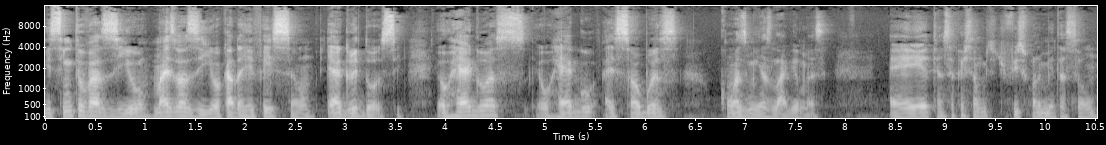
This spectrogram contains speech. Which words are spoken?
Me sinto vazio, mais vazio a cada refeição. É agridoce. Eu rego as, eu rego as sobras com as minhas lágrimas. É, eu tenho essa questão muito difícil com a alimentação.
